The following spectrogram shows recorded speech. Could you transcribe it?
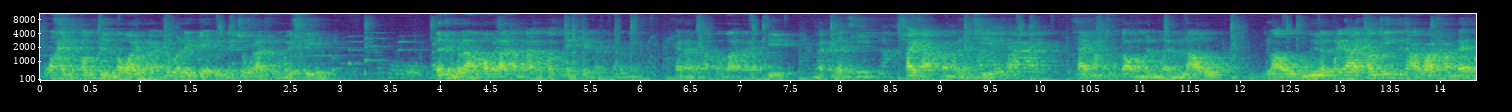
ผมอาจจะต้องตื่นมาไวหน่อยเพื่อมาเล่นเกมอื่นในช่วงเวลาที่ผมไม่สตรีมโอ้โหแล้วถึงเวลาพอเวลาทำงานผมก็เล่นเกมนั้นแค่นั้นเองแค่นั้นครับประมาณนั้นครับพี่แพมันทเป็นเทิร์นอาชีพนะใช่ครับมันเหมือนอาชีพทำไงครับได้ใช่ครับถูกต้องเหมือนเหมือนเรา เราเลือกไม่ได้เอาจริงคือถามว่าทำได้ไหม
